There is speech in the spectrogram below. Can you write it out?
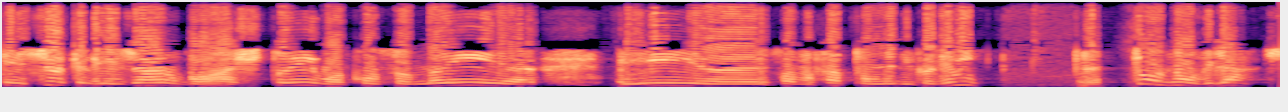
c'est sûr que les gens vont acheter, vont consommer euh, et euh, ça va faire tourner l'économie de tous nos villages.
